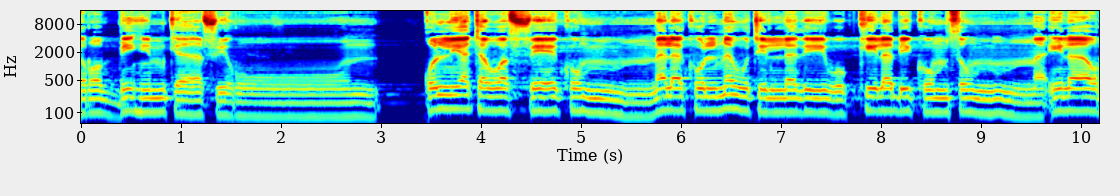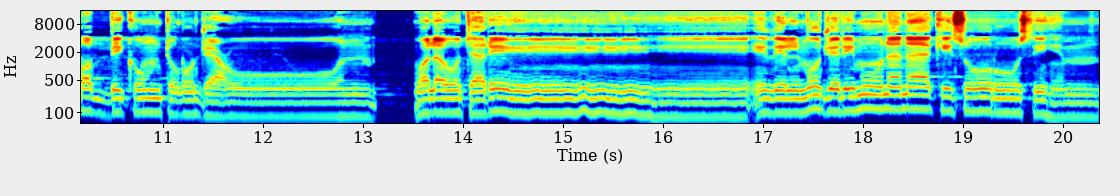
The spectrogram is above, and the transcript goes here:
ربهم كافرون. قل يتوفيكم ملك الموت الذي وكل بكم ثم إلى ربكم ترجعون. ولو تري إذ المجرمون ناكسوا رؤوسهم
